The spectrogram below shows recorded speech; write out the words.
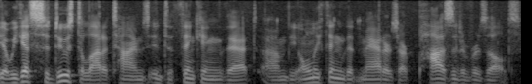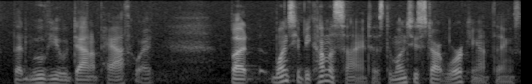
Yeah, we get seduced a lot of times into thinking that um, the only thing that matters are positive results that move you down a pathway. But once you become a scientist and once you start working on things,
